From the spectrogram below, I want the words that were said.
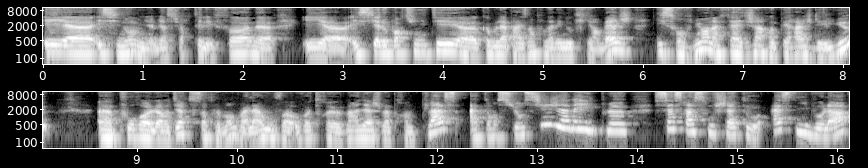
Et, et sinon bien sûr téléphone et, et s'il y a l'opportunité comme là par exemple on avait nos clients belges, ils sont venus, on a fait déjà un repérage des lieux. euh, pour euh, leur dire tout simplement voilà où, va, où votre mariage va prendre place. Attention, si jamais il pleut, ça sera sous le château à ce niveau-là.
